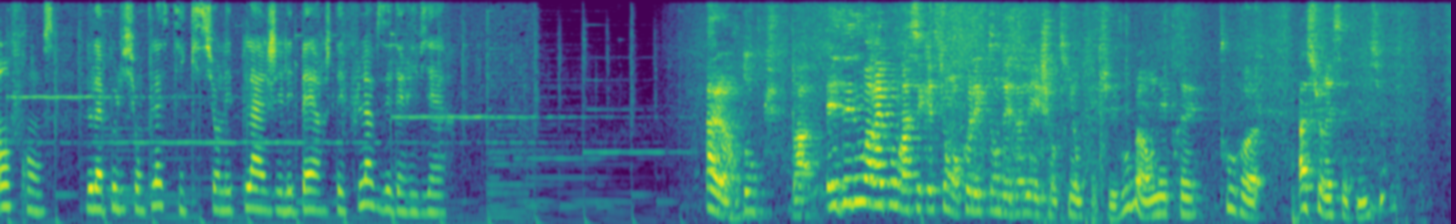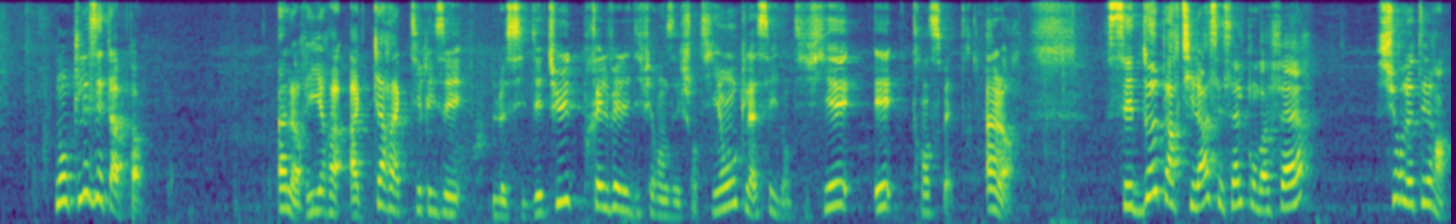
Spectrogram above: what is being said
en France, de la pollution plastique sur les plages et les berges des fleuves et des rivières. Alors, donc, bah, aidez-nous à répondre à ces questions en collectant des données échantillons près de chez vous. Bah, on est prêt pour euh, assurer cette mission. Donc, les étapes. Alors, il y aura à caractériser le site d'étude, prélever les différents échantillons, classer, identifier et transmettre. Alors, ces deux parties-là, c'est celles qu'on va faire sur le terrain.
